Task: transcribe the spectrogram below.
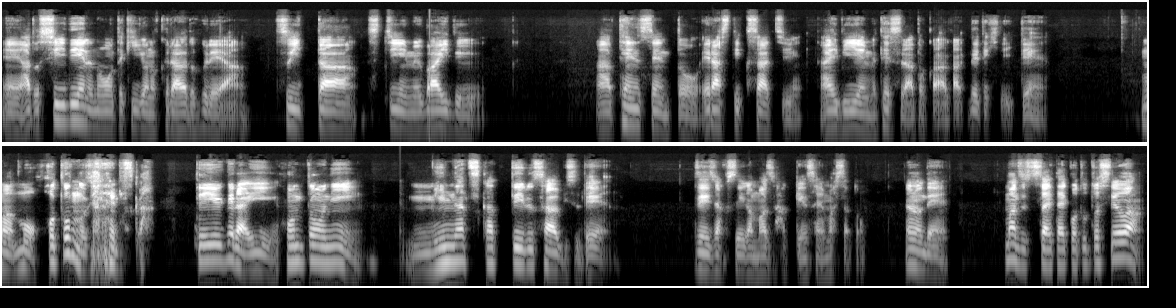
えーあと CDN の大手企業の Cloudflare、Twitter、Steam、Baidu、あテンセント、 Elasticsearch、IBM、テスラとかが出てきていて、まあもうほとんどじゃないですか。っていうぐらい、本当にみんな使っているサービスで、脆弱性がまず発見されましたと。なので、まず伝えたいこととしては、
